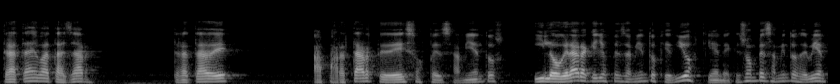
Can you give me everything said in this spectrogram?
Trata de batallar, trata de apartarte de esos pensamientos y lograr aquellos pensamientos que Dios tiene, que son pensamientos de bien.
